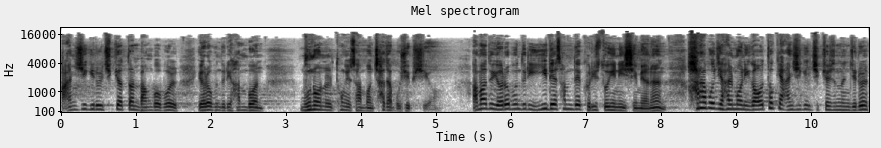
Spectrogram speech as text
안식일을 지켰던 방법을 여러분들이 한번 문헌을 통해서 한번 찾아보십시오. 아마도 여러분들이 2대, 3대 그리스도인이시면은 할아버지, 할머니가 어떻게 안식일 지켜셨는지를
